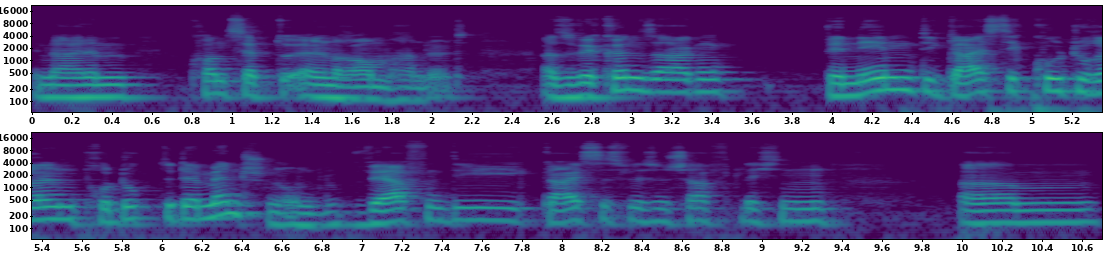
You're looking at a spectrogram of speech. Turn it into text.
in einem konzeptuellen Raum handelt. Also wir können sagen, wir nehmen die geistig-kulturellen Produkte der Menschen und werfen die geisteswissenschaftlichen ähm,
